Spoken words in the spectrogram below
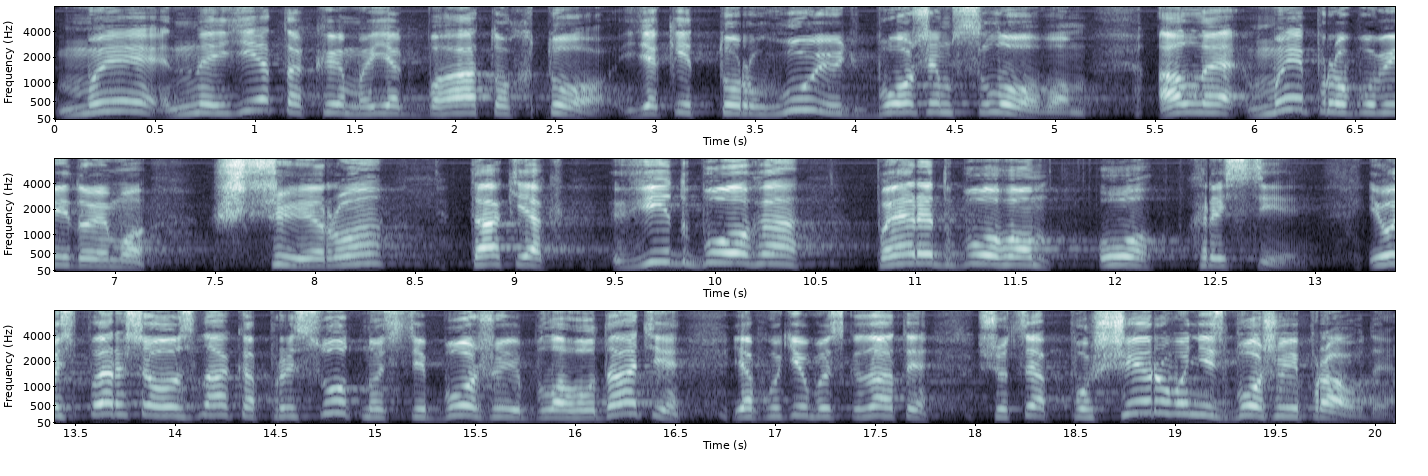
ми не є такими, як багато хто, які торгують Божим Словом, але ми проповідуємо щиро, так як від Бога перед Богом у Христі. І ось перша ознака присутності Божої благодаті, я б хотів би сказати, що це поширюваність Божої правди.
